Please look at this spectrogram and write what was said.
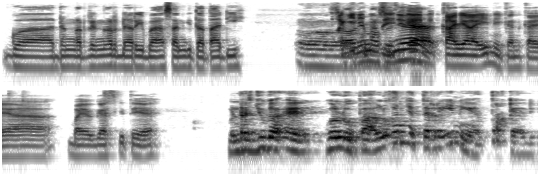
gua dengar-dengar dari bahasan kita tadi. Oh, Soalnya Lagi di maksudnya- kayak ini kan kayak biogas gitu ya. bener juga. Eh gue lupa. Lu kan nyetir ini ya? Truk ya di?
